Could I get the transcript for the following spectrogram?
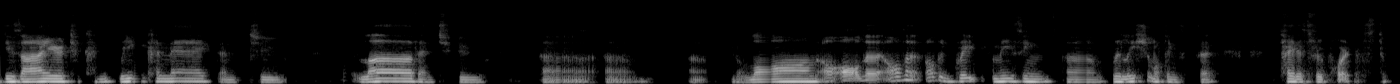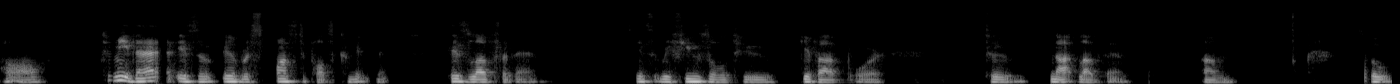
desire to con- reconnect and to love and to uh, um, uh, you know, long all, all the all the all the great amazing um, relational things that Titus reports to Paul. To me, that is a, a response to Paul's commitment, his love for them, his refusal to give up or to not love them. Um, so,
